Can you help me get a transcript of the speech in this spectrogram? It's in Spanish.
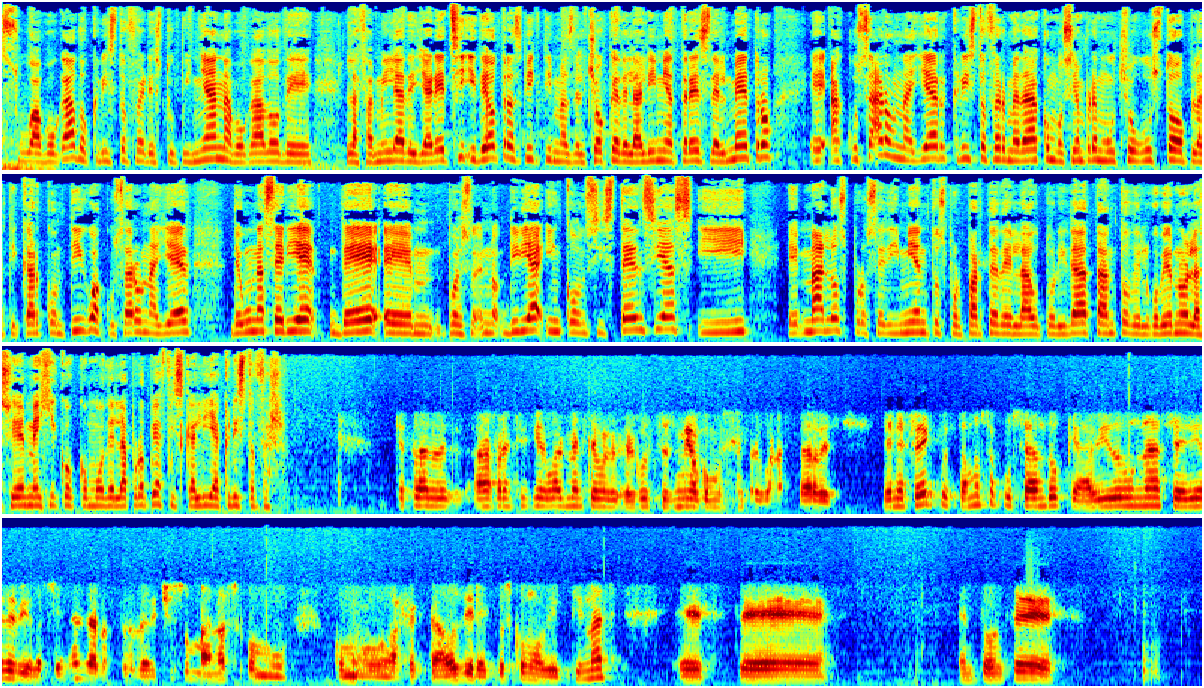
su abogado Christopher Estupiñán, abogado de la familia de Yaretsi y de otras víctimas del choque de la línea 3 del metro. Eh, acusaron ayer, Christopher, me da como siempre mucho gusto platicar contigo, acusaron ayer de una serie de, em, pues diría, inconsistencias y eh, malos procedimientos por parte de la autoridad, tanto del gobierno de la Ciudad de México como de la propia Fiscalía, Christopher. ¿Qué tal, Ana Francisca? Igualmente, el gusto es mío, como siempre, buenas tardes. En efecto, estamos acusando que ha habido una serie de violaciones de nuestros derechos humanos como, como afectados directos, como víctimas. Este, entonces,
